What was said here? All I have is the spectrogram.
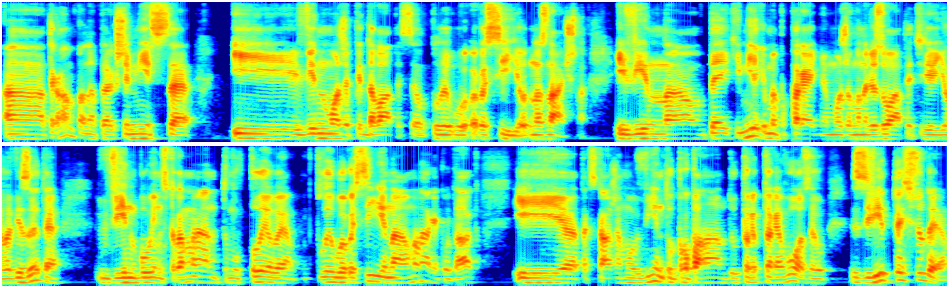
а, Трампа на перше місце. І він може піддаватися впливу Росії однозначно, і він а, в деякій мірі ми попередньо можемо аналізувати ті його візити. Він був інструментом впливи впливу Росії на Америку, так і так скажемо, він ту пропаганду пере- перевозив звідти сюди,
